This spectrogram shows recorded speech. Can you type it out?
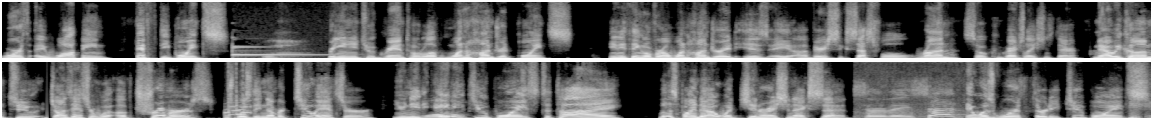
worth a whopping 50 points, Whoa. bringing you to a grand total of 100 points. Anything over a 100 is a, uh very successful run. So, congratulations there. Now we come to John's answer of Tremors, which was the number two answer. You need 82 points to tie. Let's find out what Generation X said. Survey said It was worth 32 points,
